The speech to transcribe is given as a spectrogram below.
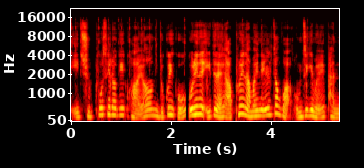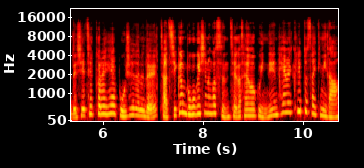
이 주포 세력이 과연 누구이고 우리는 이들의 앞으로 남아있는 일정과 움직임을 반드시 체크를 해 보셔야 되는데 자 지금 보고 계시는 것은 제가 사용하고 있는 해외 크립토 사이트입니다.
